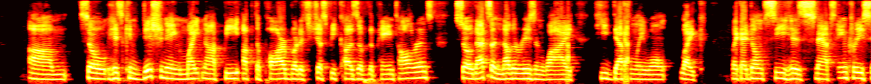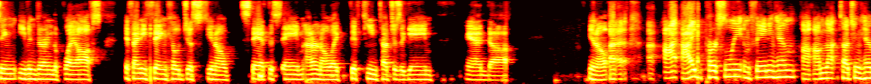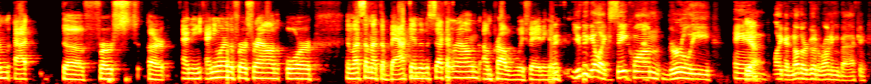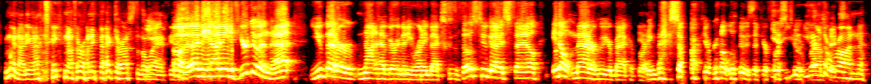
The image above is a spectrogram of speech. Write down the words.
Um, so his conditioning might not be up to par, but it's just because of the pain tolerance. So that's another reason why he definitely won't like Like I don't see his snaps increasing even during the playoffs. If anything, he'll just you know stay at the same. I don't know, like 15 touches a game, and uh, you know, I, I, I personally am fading him. Uh, I'm not touching him at the first or any anywhere in the first round or unless I'm at the back end of the second round, I'm probably fading him. You could get like Saquon, Gurley, and yeah. like another good running back. You might not even have to take another running back the rest of the yeah. way. oh, I mean, I mean, if you're doing that, you better not have very many running backs because if those two guys fail, it don't matter who your backup yeah. running backs are. You're going to lose if your first two. You, you have to picks. run.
